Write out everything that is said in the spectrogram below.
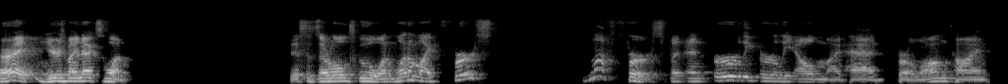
All right, here's my next one. This is our old school one. One of my first, not first, but an early, early album I've had for a long time.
